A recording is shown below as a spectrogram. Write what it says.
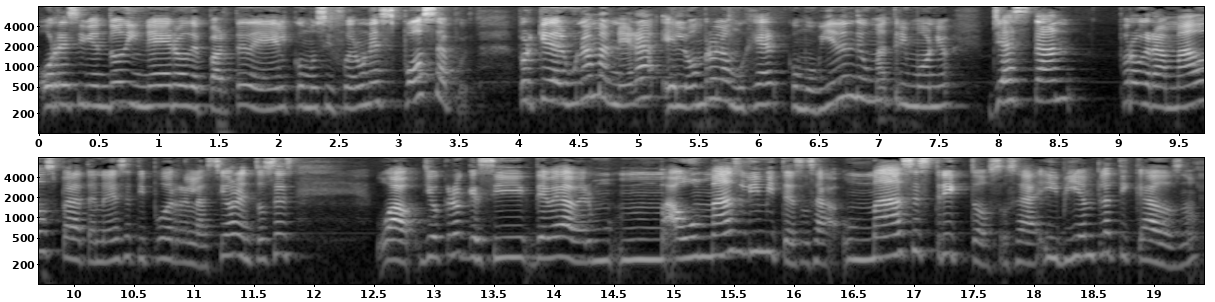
o recibiendo dinero de parte de él como si fuera una esposa, pues. Porque de alguna manera el hombre o la mujer, como vienen de un matrimonio, ya están programados para tener ese tipo de relación. Entonces, wow, yo creo que sí debe haber aún más límites, o sea, más estrictos, o sea, y bien platicados, ¿no?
